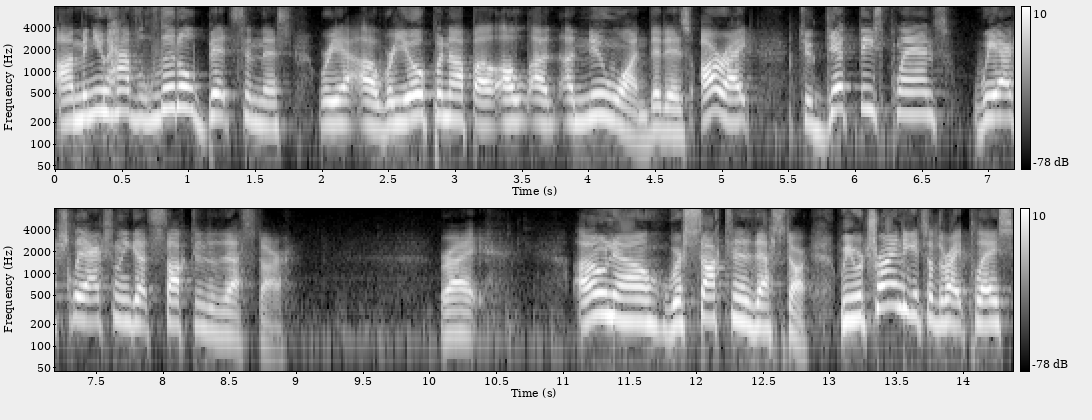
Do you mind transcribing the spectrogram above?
Um, and you have little bits in this where you, uh, where you open up a, a, a new one that is, all right, to get these plans, we actually actually got sucked into the Death Star. Right? Oh no, we're sucked into the Death Star. We were trying to get to the right place.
